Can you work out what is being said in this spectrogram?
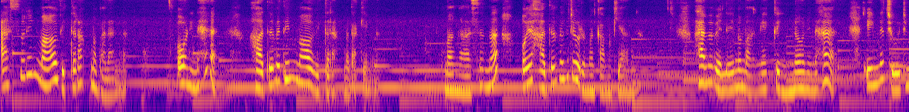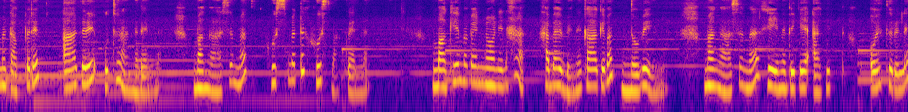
ඇස්වලින් මාව විතරක්ම බලන්න. ඕනි නැහැ. හදවතින් මාව විතරක්ම දකින්න. මං ආසම ඔය හදවතට උරුමකම් කියන්න. හැම වෙලේම මං එක්ක ඉන්න ඕනි නැහැ. ඉන්න චූටිම තප්පරෙත් ආදරේ උතුරන්න දෙන්න. මං ආසම හුස්මට හුස්මක් වෙන්න. මගේම වෙන්න ඕනි නැහැ. හැබැයි වෙන කාගෙවත් නොවෙන්න. මං ආසම හීන දිගේ ඇවිත් ඔය තුරුලෙ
